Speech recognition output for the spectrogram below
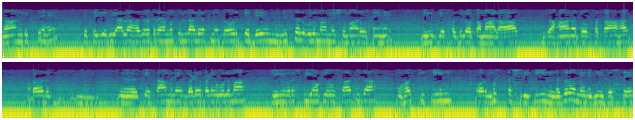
جان لکھتے ہیں کہ سیدی اعلیٰ حضرت رحمۃ اللہ علیہ اپنے دور کے بے مثل علماء میں شمار ہوتے ہیں۔ ان کے فضل و کمالات، ذہانت و فطاحت اور کے سامنے بڑے بڑے علماء، یونیورسٹیوں کے اساتذہ، محققین اور مستشرقین نظروں میں نہیں جستے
